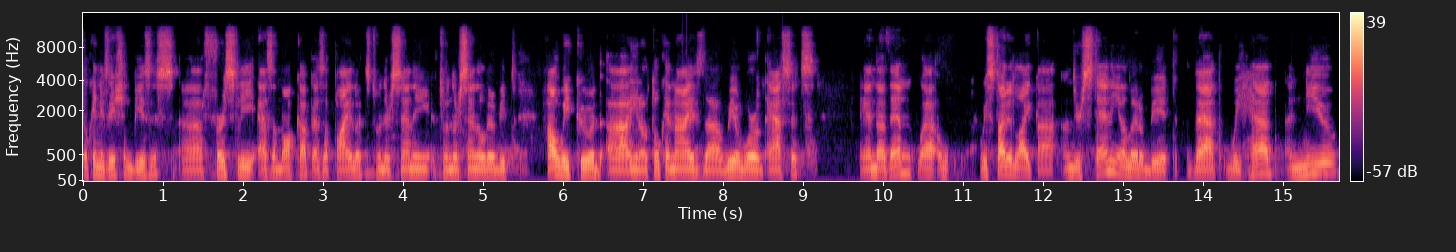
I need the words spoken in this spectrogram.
tokenization business. firstly, as a mock-up, as a pilot, to understanding to understand a little bit how we could you know tokenize the real-world assets, and then we started like uh, understanding a little bit that we had a new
